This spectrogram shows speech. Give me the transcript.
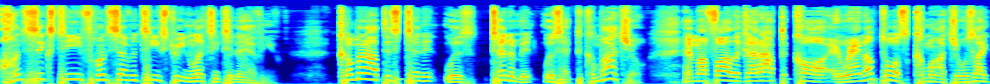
116th, 117th Street and Lexington Avenue. Coming out this tenant was tenement was Hector Camacho. And my father got out the car and ran up towards Camacho. Was like,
